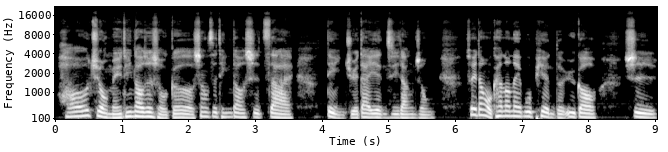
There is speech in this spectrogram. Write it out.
好久没听到这首歌了。上次听到是在电影《绝代艳姬》当中，所以当我看到那部片的预告是《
